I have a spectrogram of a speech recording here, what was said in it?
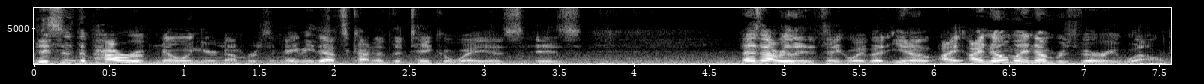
this is the power of knowing your numbers, and maybe that's kind of the takeaway. Is is that's not really the takeaway, but you know, I, I know my numbers very well.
